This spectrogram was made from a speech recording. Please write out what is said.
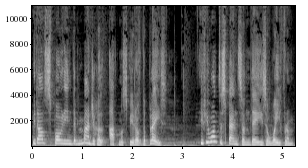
without spoiling the magical atmosphere of the place, if you want to spend some days away from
